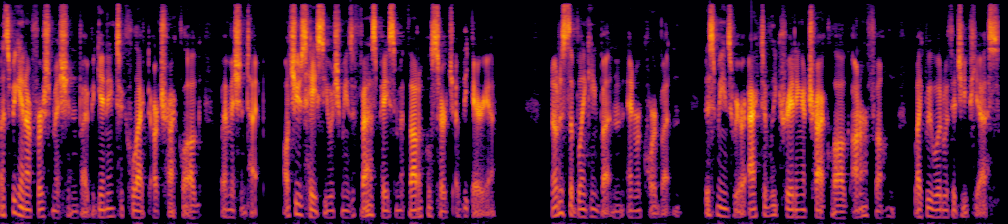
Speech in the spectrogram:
Let's begin our first mission by beginning to collect our track log by mission type. I'll choose hasty, which means a fast-paced and methodical search of the area. Notice the blinking button and record button. This means we are actively creating a track log on our phone like we would with a GPS.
